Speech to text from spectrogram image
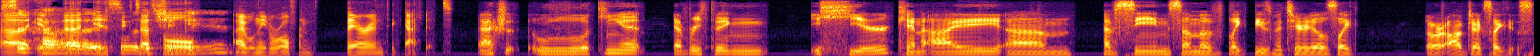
Uh, So if that hard is for the successful. I will need a roll from Theron to catch it. Actually, looking at everything here, can I um have seen some of like these materials like or objects like s-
